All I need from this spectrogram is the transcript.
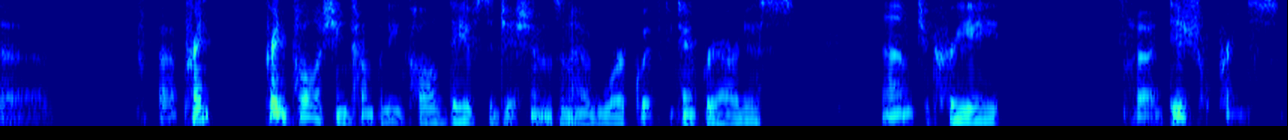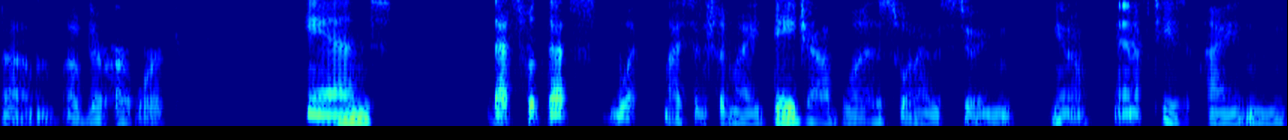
a, a print print publishing company called Dave's Editions, and I would work with contemporary artists um, to create uh, digital prints um, of their artwork. And that's what that's what essentially my day job was when I was doing you know NFTs at night and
